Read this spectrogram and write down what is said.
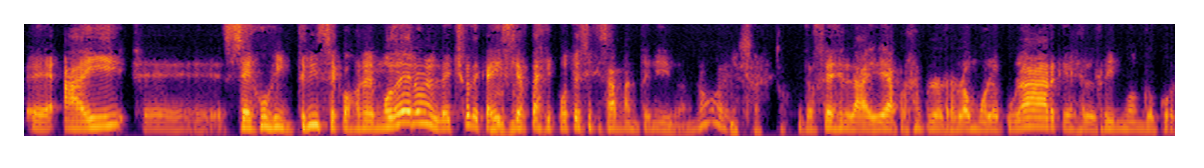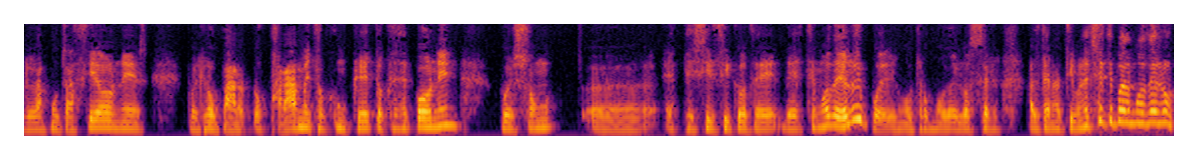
eh, hay eh, sesgos intrínsecos en el modelo en el hecho de que hay uh -huh. ciertas hipótesis que se han mantenido. ¿no? Exacto. Entonces, la idea, por ejemplo, el reloj molecular, que es el ritmo en que ocurren las mutaciones, pues lo, los parámetros concretos que se ponen, pues son uh, específicos de, de, este modelo y pueden otros modelos ser alternativos. En este tipo de modelos,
